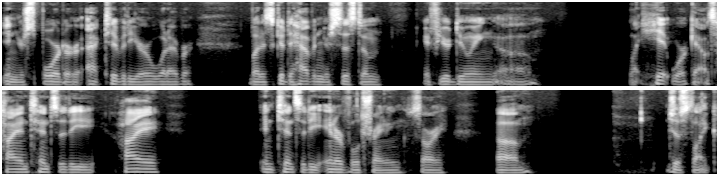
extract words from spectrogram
in your sport or activity or whatever. But it's good to have in your system if you're doing um, like HIIT workouts, high intensity, high intensity interval training. Sorry, um, just like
